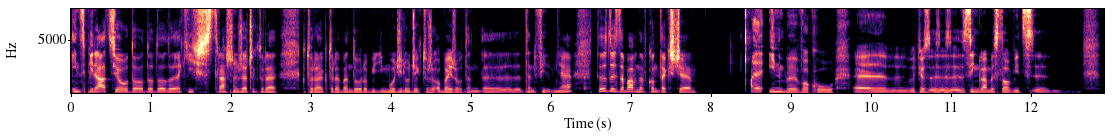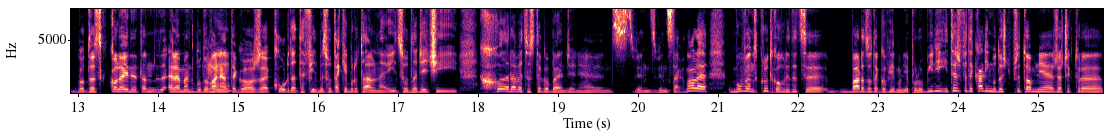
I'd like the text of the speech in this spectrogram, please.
inspiracją do, do, do, do jakichś strasznych rzeczy, które, które, które będą robili młodzi ludzie, którzy obejrzą ten, e, ten film, nie? To jest dość zabawne w kontekście inby wokół e, singla Myslowic, e, bo to jest kolejny ten element budowania mm. tego, że kurde, te filmy są takie brutalne i są dla dzieci i cholera wie, co z tego będzie, nie? Więc, więc, więc tak. No ale mówiąc krótko, krytycy bardzo tego filmu nie polubili i też wytykali mu dość przytomnie rzeczy, które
